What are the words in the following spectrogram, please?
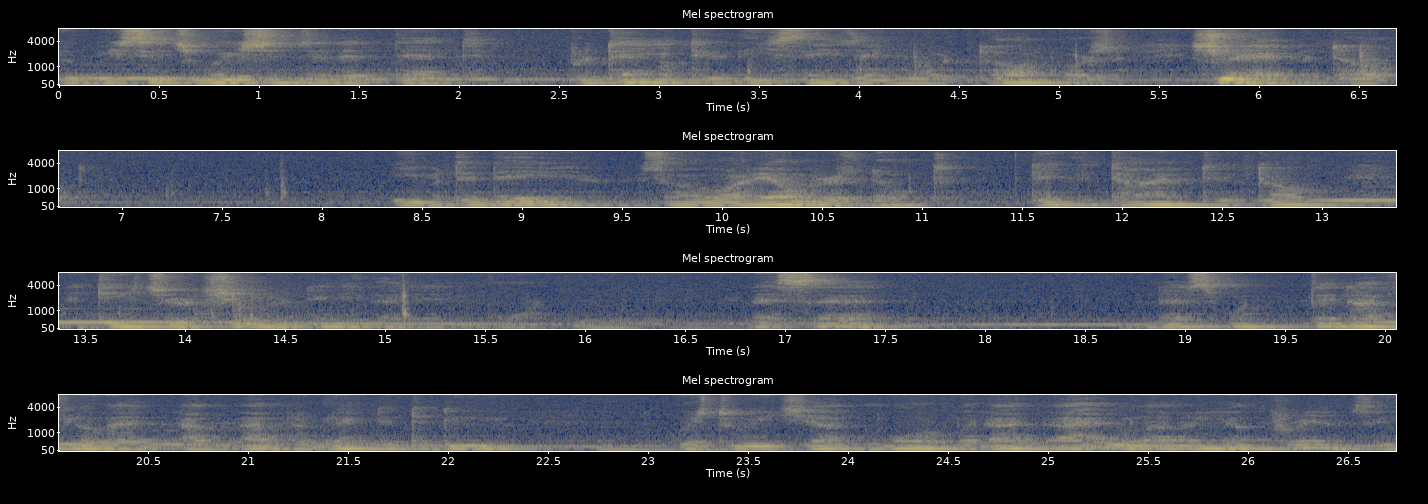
There'll be situations in it that pertain to these things that we were taught or should have been taught. Even today, some of our elders don't take the time to talk and teach their children anything anymore. That's sad. And that's one thing I feel that I've, I've neglected to do was to reach out more. But I, I have a lot of young friends who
